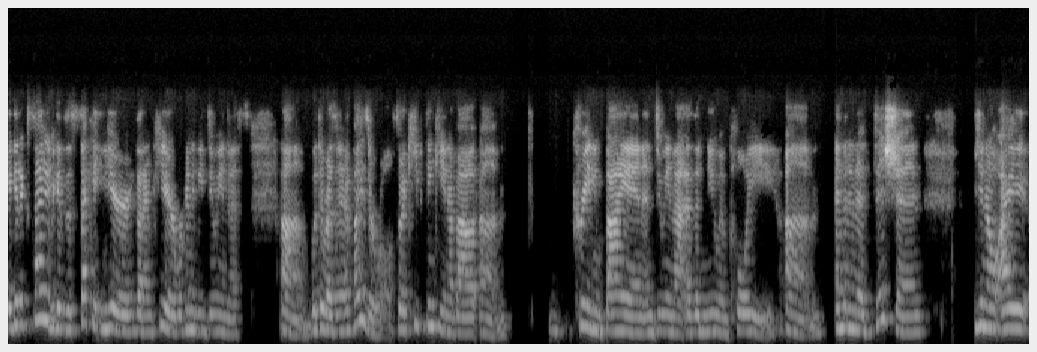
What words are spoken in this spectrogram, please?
I get excited because the second year that I'm here, we're going to be doing this um, with the resident advisor role. So I keep thinking about um, creating buy-in and doing that as a new employee. Um, and then in addition, you know, I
